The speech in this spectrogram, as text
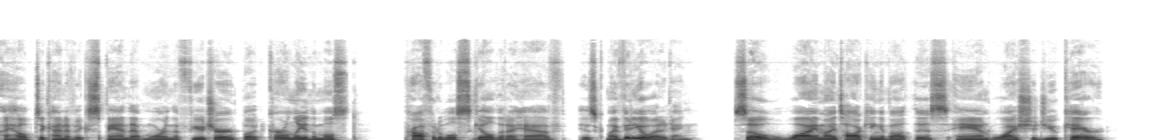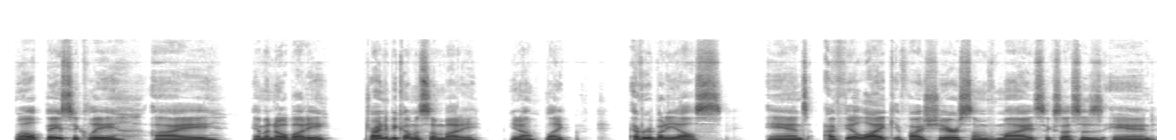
I hope to kind of expand that more in the future, but currently the most profitable skill that I have is my video editing. So, why am I talking about this and why should you care? Well, basically, I am a nobody trying to become a somebody, you know, like everybody else. And I feel like if I share some of my successes and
